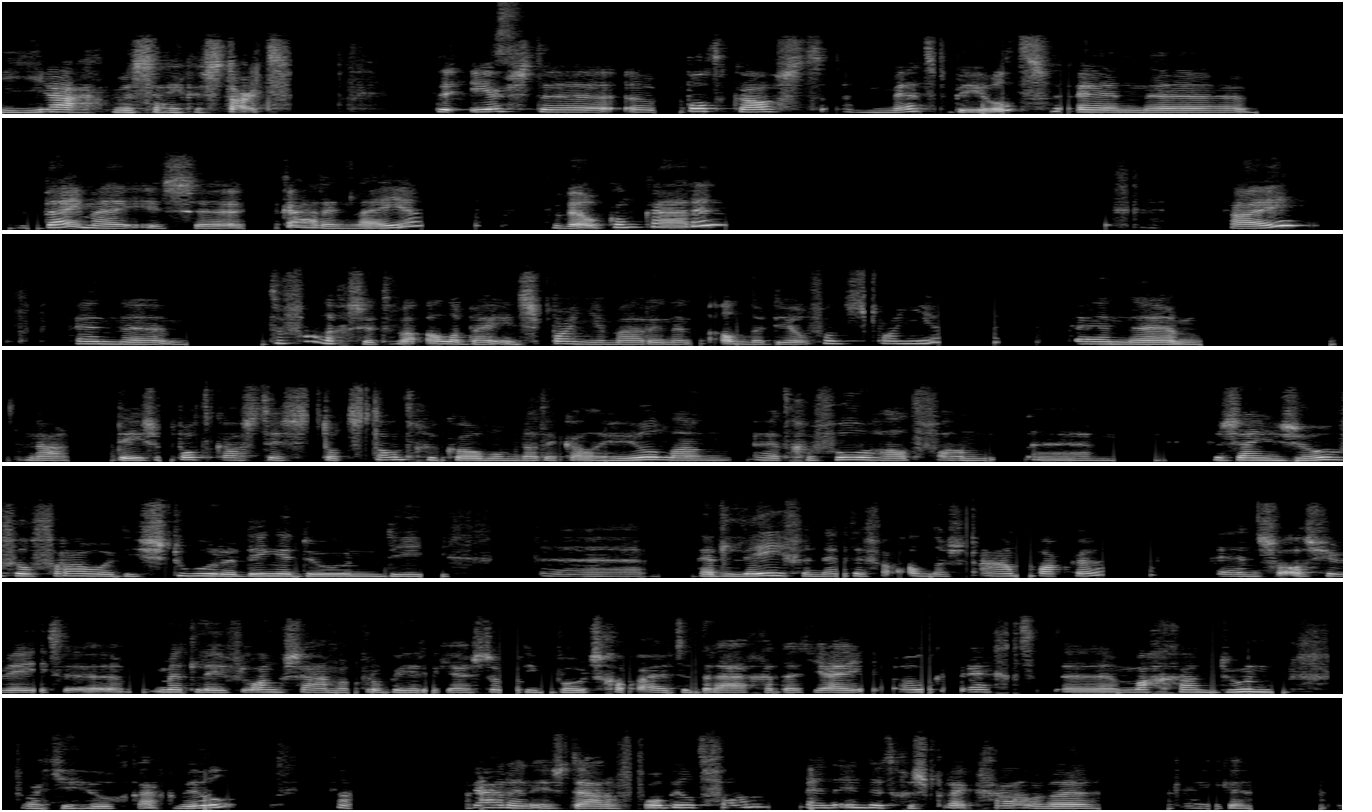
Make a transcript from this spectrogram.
Ja, we zijn gestart. De eerste eh, podcast met beeld. En eh, bij mij is uh, Karin Leijen. Welkom Karin. Hi. En toevallig zitten we allebei in Spanje, maar in een ander deel van Spanje. En ehm, nou, deze podcast is tot stand gekomen omdat ik al heel lang het gevoel had van ehm, er zijn zoveel vrouwen die stoere dingen doen, die het leven net even anders aanpakken. En zoals je weet, uh, met Leef Langzamer probeer ik juist ook die boodschap uit te dragen dat jij ook echt uh, mag gaan doen wat je heel graag wil. Nou, Karin is daar een voorbeeld van. En in dit gesprek gaan we kijken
